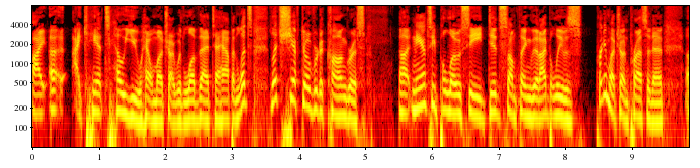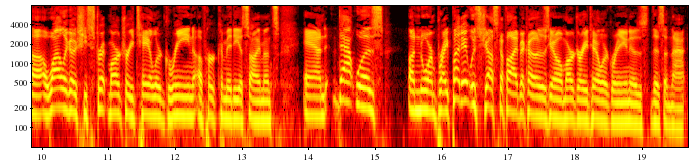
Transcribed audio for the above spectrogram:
I, uh, I can't tell you how much I would love that to happen. Let's let's shift over to Congress. Uh, Nancy Pelosi did something that I believe is pretty much unprecedented. Uh, a while ago, she stripped Marjorie Taylor Greene of her committee assignments, and that was a norm break, but it was justified because, you know, Marjorie Taylor Greene is this and that.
